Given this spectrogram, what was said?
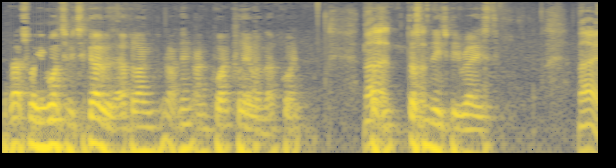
if that's where you wanted me to go with that, but I'm, I think I'm quite clear on that point. No, doesn't, doesn't need to be raised. No,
